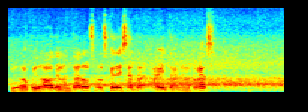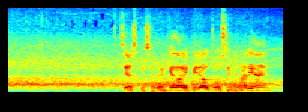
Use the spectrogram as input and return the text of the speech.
Cuidado, cuidado, adelantaros, no os quedéis ahí tan atrás. Es que se habían quedado ahí pirados todos en el área, ¿eh?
